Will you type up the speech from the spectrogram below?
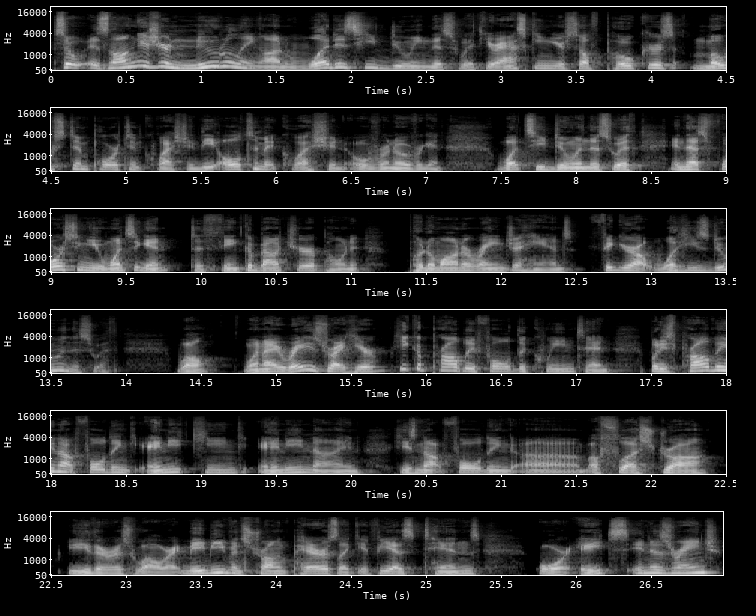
So as long as you're noodling on what is he doing this with, you're asking yourself poker's most important question, the ultimate question over and over again. What's he doing this with? And that's forcing you once again to think about your opponent, put him on a range of hands, figure out what he's doing this with. Well, when I raised right here, he could probably fold the queen 10, but he's probably not folding any king, any nine. He's not folding um, a flush draw either as well, right? Maybe even strong pairs, like if he has tens or eights in his range,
